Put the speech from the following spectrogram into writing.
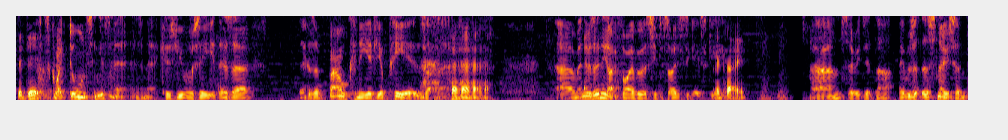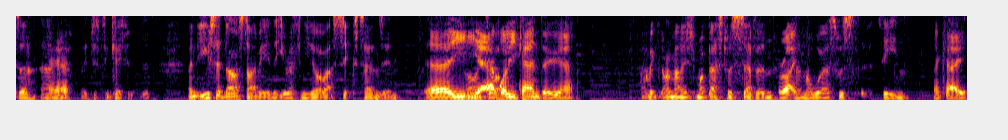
They did. That's quite daunting, isn't it? Isn't it? Because you obviously there's a there's a balcony of your peers up there, um, and there was only like five of us who decided to go skiing. okay? Um, so we did that. It was at the snow centre, um, Yeah. just in case you wanted. And you said last time, Iain, that you reckon you got about six turns in. Uh, yeah, got- well, you can do, yeah. I, I managed. My best was seven, Right. and my worst was thirteen. Okay,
